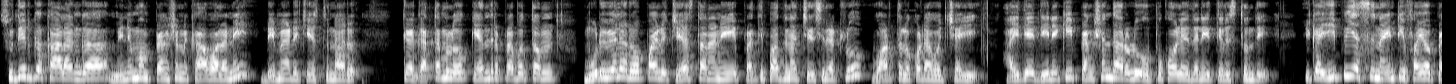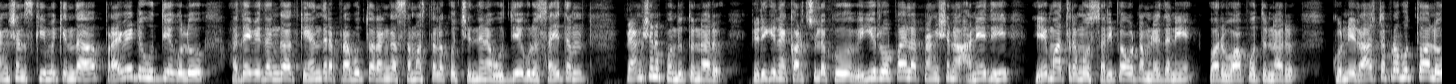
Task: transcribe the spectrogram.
సుదీర్ఘకాలంగా మినిమం పెన్షన్ కావాలని డిమాండ్ చేస్తున్నారు. ఇక గతంలో కేంద్ర ప్రభుత్వం మూడు వేల రూపాయలు చేస్తానని ప్రతిపాదన చేసినట్లు వార్తలు కూడా వచ్చాయి. అయితే దీనికి పెన్షన్దారులు ఒప్పుకోలేదని తెలుస్తుంది. ఇక EPS ninety five pension scheme కింద ప్రైవేటు ఉద్యోగులు అదేవిధంగా కేంద్ర ప్రభుత్వ రంగ సంస్థలకు చెందిన ఉద్యోగులు సైతం పెన్షన్ పొందుతున్నారు. పెరిగిన ఖర్చులకు వెయ్యి రూపాయల పెన్షన్ అనేది ఏమాత్రమూ సరిపోవటం లేదని వారు వాపోతున్నారు. కొన్ని రాష్ట్ర ప్రభుత్వాలు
